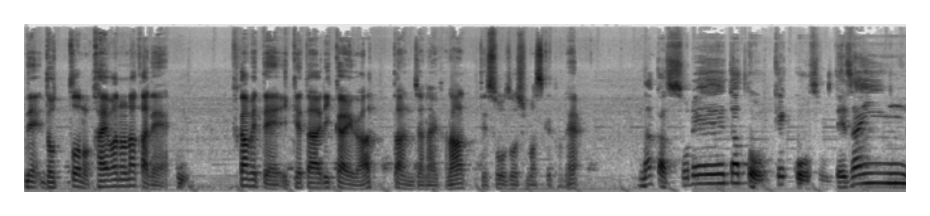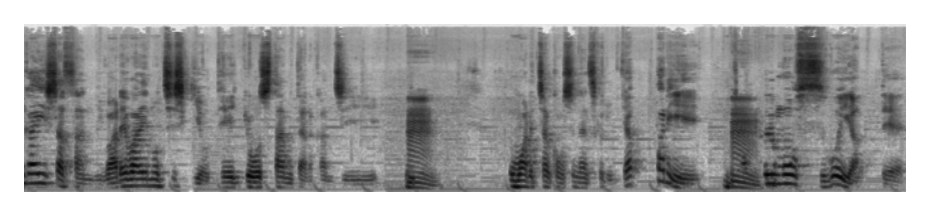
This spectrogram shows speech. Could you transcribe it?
ねドットの会話の中でうん深めていけた理解があったんじゃないかなって想像しますけどね。なんかそれだと結構そのデザイン会社さんに我々の知識を提供したみたいな感じうん。思われちゃうかもしれないですけど、やっぱりうん。逆もすごいあって、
